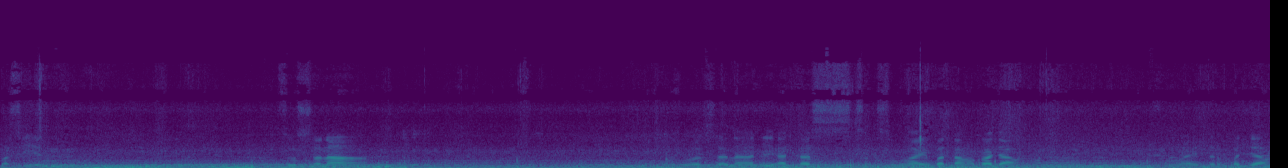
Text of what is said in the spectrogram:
Pasir. Suasana Suasana di atas Sungai Batang Rajang Sungai terpanjang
